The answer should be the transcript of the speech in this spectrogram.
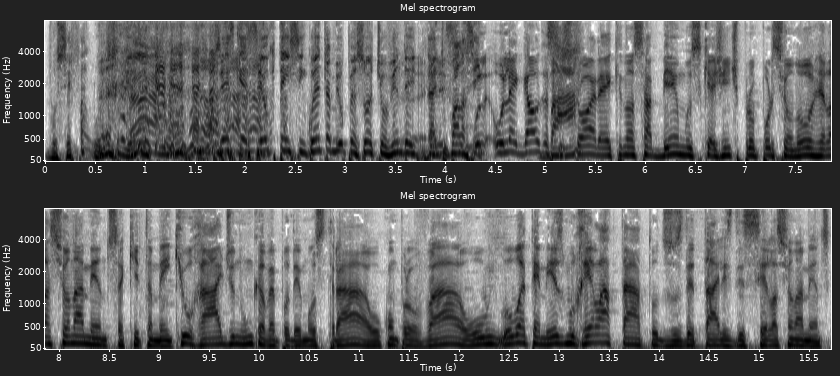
Você falou isso mesmo? Você esqueceu que tem 50 mil pessoas te ouvindo, daí, daí tu fala assim. o, o legal dessa "Bah." história é que nós sabemos que a gente proporcionou relacionamentos aqui também, que o rádio nunca vai poder mostrar ou comprovar ou, ou até mesmo relatar todos os detalhes desses relacionamentos.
